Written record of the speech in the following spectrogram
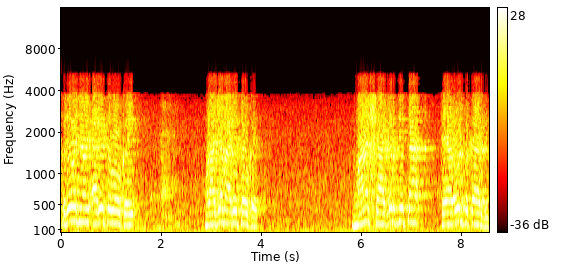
په دې وجه هغه ته وکړي مراجعه هغه ته وکړي معنا شاګرد دې ته تیارول پکار دي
